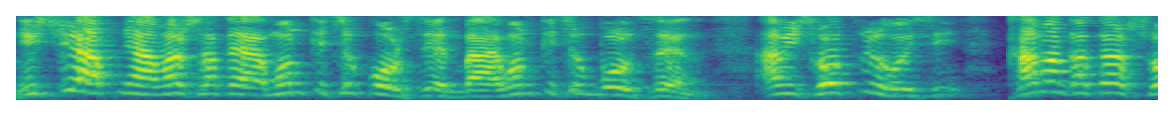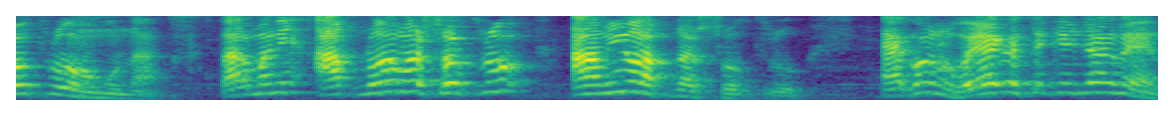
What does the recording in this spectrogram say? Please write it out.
নিশ্চয়ই আপনি আমার সাথে এমন কিছু করছেন বা এমন কিছু বলছেন, আমি শত্রু হয়েছি, খামাখাতার শত্রু হমু না। তার মানে আপনিও আমার শত্রু, আমিও আপনার শত্রু। এখন হয়ে গেছে কি জানেন?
